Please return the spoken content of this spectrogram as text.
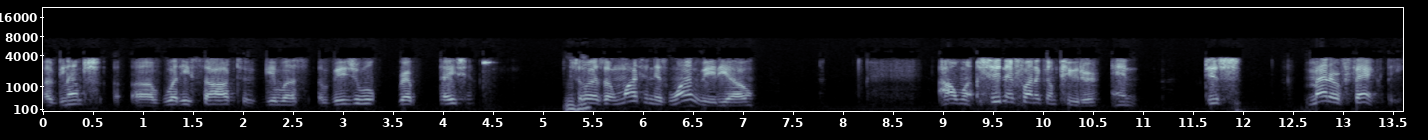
a glimpse of what he saw to give us a visual representation. Mm-hmm. So as I'm watching this one video, I was sitting in front of a computer and just matter of factly,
